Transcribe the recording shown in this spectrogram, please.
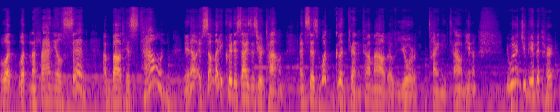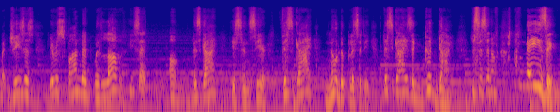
what, what Nathanael said about his town. You know, if somebody criticizes your town and says, What good can come out of your tiny town? You know, wouldn't you be a bit hurt? But Jesus, he responded with love. He said, Oh, this guy, he's sincere. This guy, no duplicity. This guy is a good guy. This is an amazing.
